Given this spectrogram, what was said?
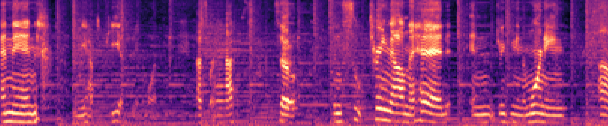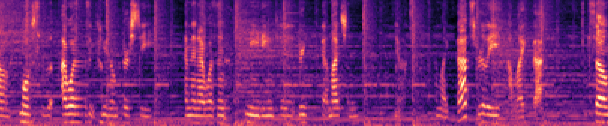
and then, then you have to pee at three in the morning. That's what happens. So, and so, turning that on the head and drinking in the morning, um, most of the, I wasn't coming home thirsty, and then I wasn't needing to drink that much, and you know, I'm like, that's really not like that. So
